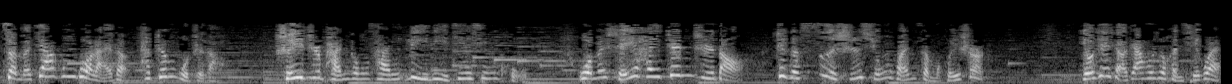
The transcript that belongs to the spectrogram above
怎么加工过来的，他真不知道。谁知盘中餐，粒粒皆辛苦。我们谁还真知道这个四时循环怎么回事儿？有些小家伙就很奇怪，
